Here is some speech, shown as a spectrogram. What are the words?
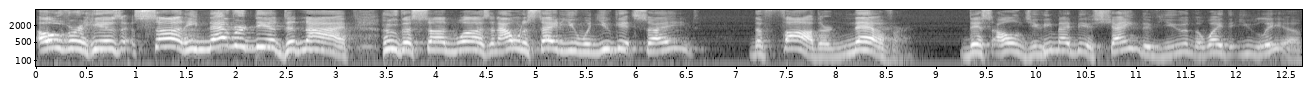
over his son. He never did deny who the son was. And I want to say to you when you get saved, the father never disowns you. He may be ashamed of you and the way that you live,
